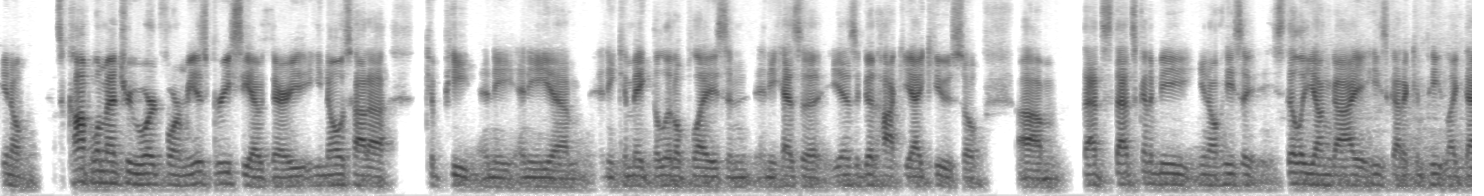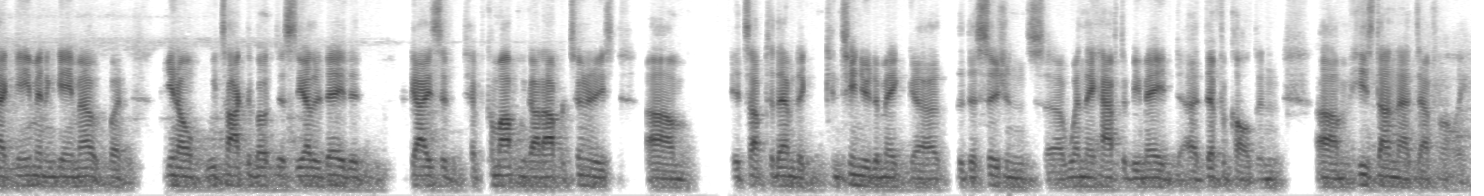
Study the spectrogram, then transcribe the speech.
you know, it's a complimentary word for him. He is greasy out there. He, he knows how to compete, and he and he um, and he can make the little plays, and and he has a he has a good hockey IQ. So um, that's that's going to be, you know, he's a he's still a young guy. He's got to compete like that game in and game out. But you know, we talked about this the other day that guys that have come up and got opportunities. Um, it's up to them to continue to make uh, the decisions uh, when they have to be made uh, difficult. And um, he's done that definitely.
